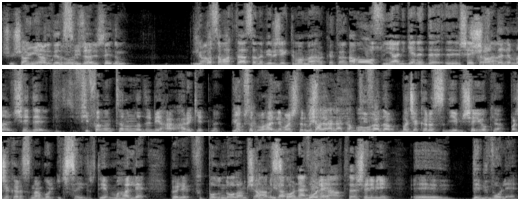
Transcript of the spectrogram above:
Şu Dünya de doğru söyleseydim Bir basamak daha sana verecektim ama Hakikaten. ama olsun yani gene de e, şey kazandı. Şandel ama şeyde FIFA'nın tanımladığı bir ha- hareket mi? Yoksa tabii. bu mahalle maçları mesela Şandellerden gol FIFA'da bacak arası diye bir şey yok ya. Bacak arasından gol iki sayılır diye. Mahalle böyle futbolunda olan bir şey. Tamam, ama mesela voley, penaltı. işte ne bileyim e, debi voley,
